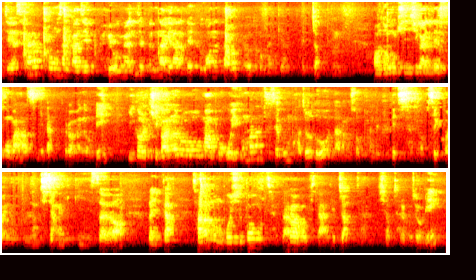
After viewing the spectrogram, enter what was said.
이제 사역동사까지 배우면 이제 끝나긴 하는데 그거는 따로 배우도록 할게요. 됐죠? 음. 어, 너무 긴 시간인데 수고 많았습니다. 그러면 우리 이걸 기반으로만 보고 이것만 한 두세 번 봐줘도 나랑 수업하는데 크게 지장이 없을 거예요. 물론 지장은 있긴 있어요. 그러니까 잘 한번 보시고 잘 따라와 봅시다. 알겠죠? 자 시험 잘 보죠 우리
